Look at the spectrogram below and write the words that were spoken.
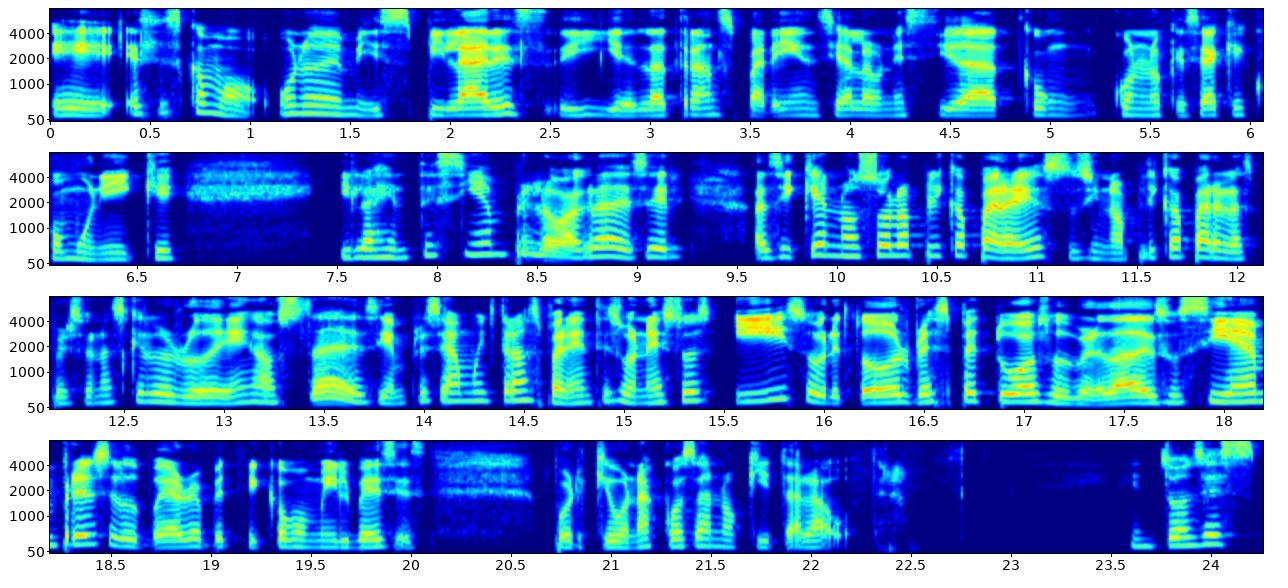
eh, ese es como uno de mis pilares y es la transparencia, la honestidad con, con lo que sea que comunique y la gente siempre lo va a agradecer. Así que no solo aplica para esto, sino aplica para las personas que los rodeen a ustedes. Siempre sean muy transparentes, honestos y sobre todo respetuosos, ¿verdad? Eso siempre se los voy a repetir como mil veces, porque una cosa no quita la otra. Entonces,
